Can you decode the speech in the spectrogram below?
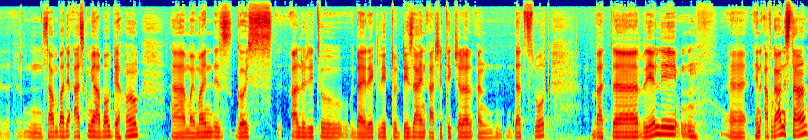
uh, somebody ask me about the home uh, my mind is goes already to directly to design architectural and that's work. But uh, really uh, in afghanistan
